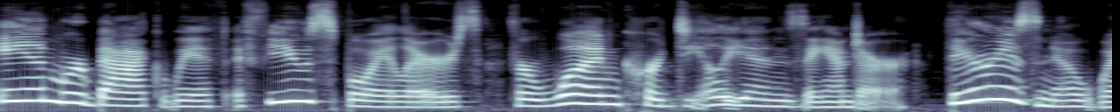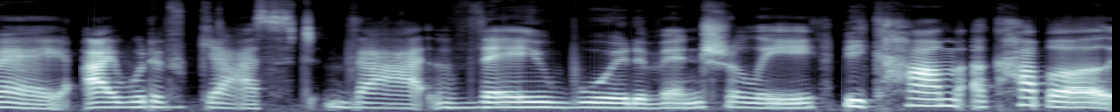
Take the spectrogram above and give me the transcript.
And we're back with a few spoilers for one Cordelia and Xander. There is no way I would have guessed that they would eventually become a couple.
